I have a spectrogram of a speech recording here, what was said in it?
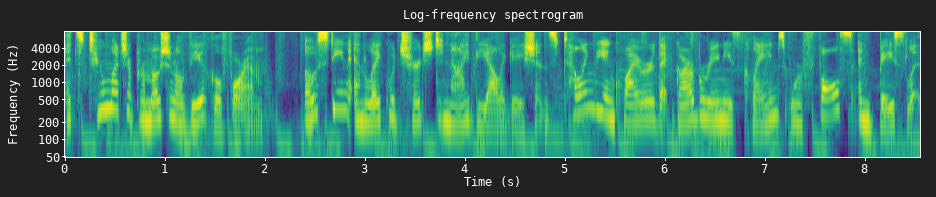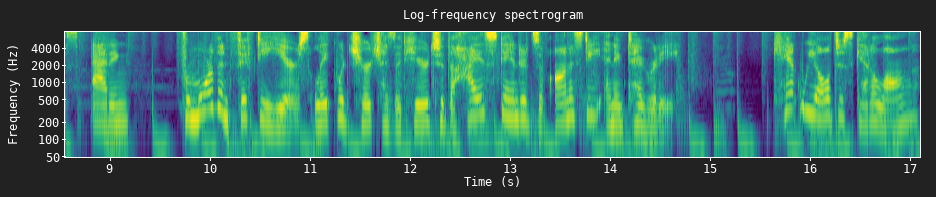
It's too much a promotional vehicle for him. Osteen and Lakewood Church denied the allegations, telling the Enquirer that Garbarini's claims were false and baseless, adding, for more than 50 years, Lakewood Church has adhered to the highest standards of honesty and integrity. Can't we all just get along?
